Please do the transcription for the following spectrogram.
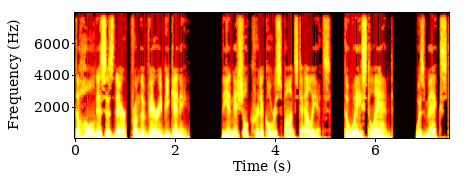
The wholeness is there, from the very beginning. The initial critical response to Eliot's The Waste Land was mixed.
